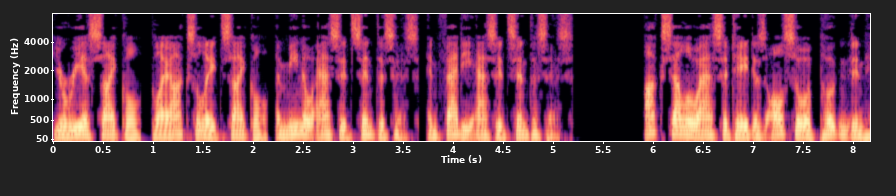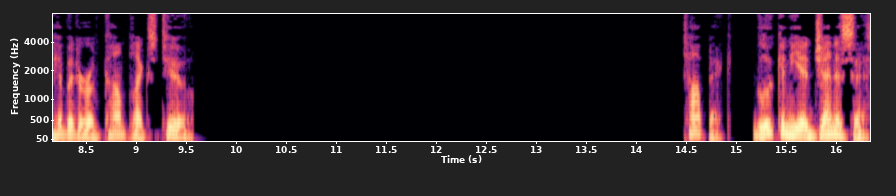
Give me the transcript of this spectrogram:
urea cycle, glyoxylate cycle, amino acid synthesis, and fatty acid synthesis. Oxaloacetate is also a potent inhibitor of complex II. Gluconeogenesis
